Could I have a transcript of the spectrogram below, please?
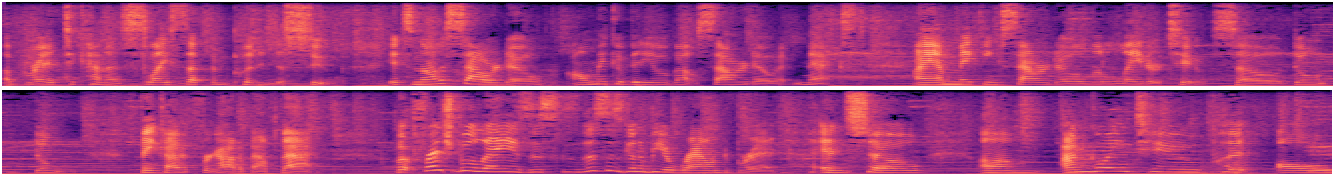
a bread to kind of slice up and put into soup. It's not a sourdough. I'll make a video about sourdough next. I am making sourdough a little later too, so don't don't think I forgot about that. But French boulet is this this is going to be a round bread, and so um, I'm going to put all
